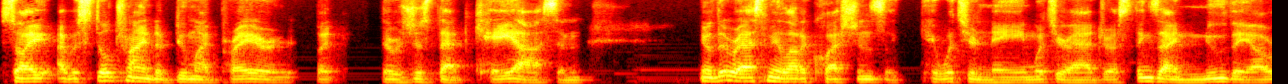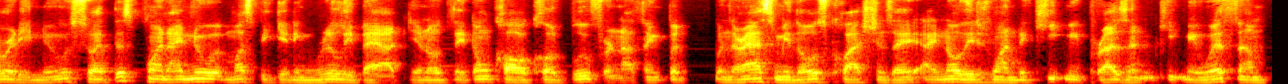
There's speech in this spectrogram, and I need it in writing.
so I, I was still trying to do my prayer, but there was just that chaos and you know, they were asking me a lot of questions like, hey, what's your name? What's your address? Things I knew they already knew. So at this point, I knew it must be getting really bad. You know, they don't call code blue for nothing. But when they're asking me those questions, I, I know they just wanted to keep me present and keep me with them.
